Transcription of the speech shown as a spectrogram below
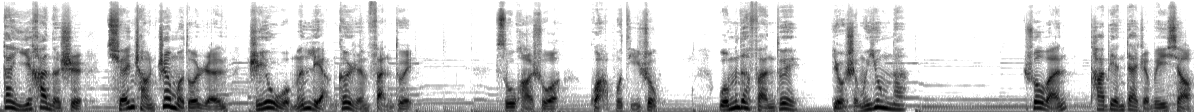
但遗憾的是，全场这么多人，只有我们两个人反对。俗话说寡不敌众，我们的反对有什么用呢？”说完，他便带着微笑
